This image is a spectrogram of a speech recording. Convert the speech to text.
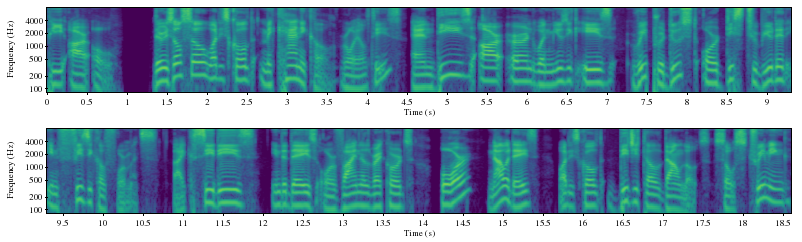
PRO. There is also what is called mechanical royalties, and these are earned when music is reproduced or distributed in physical formats, like CDs in the days or vinyl records, or nowadays, what is called digital downloads. So, streaming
